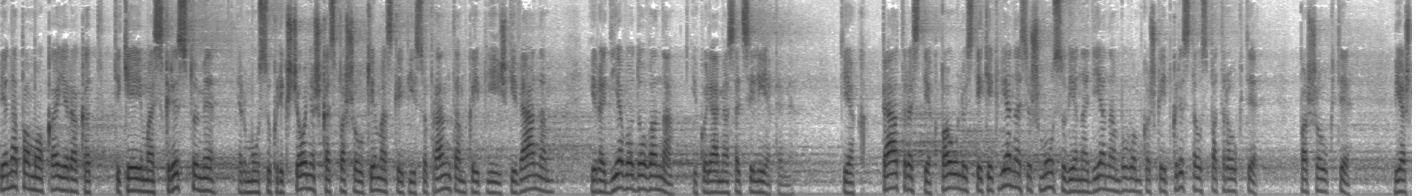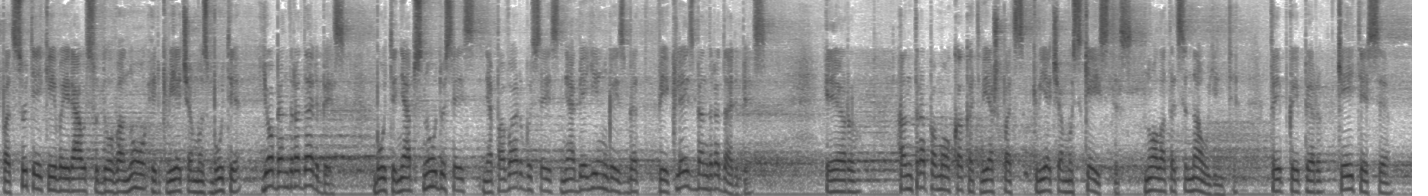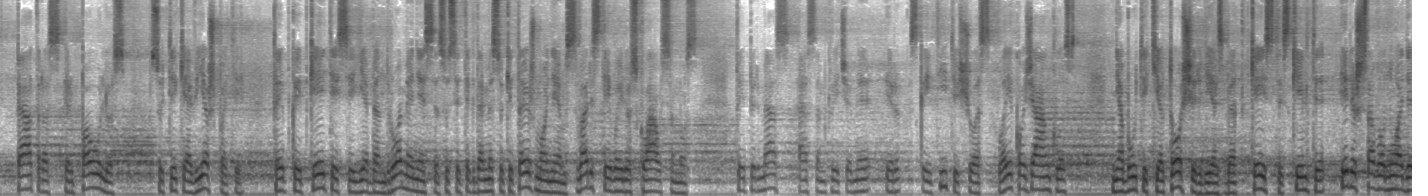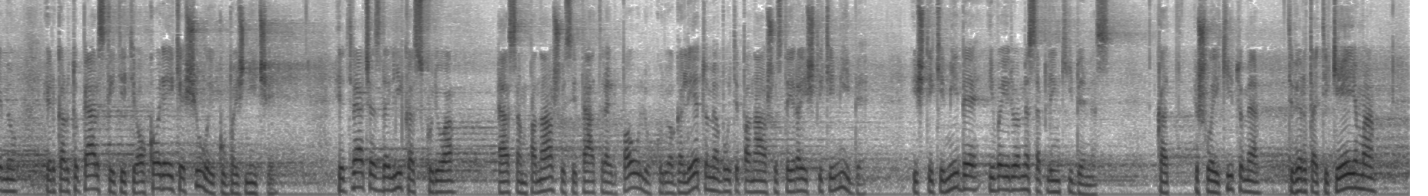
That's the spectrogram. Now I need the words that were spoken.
Viena pamoka yra, kad tikėjimas Kristumi ir mūsų krikščioniškas pašaukimas, kaip jį suprantam, kaip jį išgyvenam, yra Dievo dovana, į kurią mes atsiliepiame. Tiek Petras, tiek Paulius, tiek kiekvienas iš mūsų vieną dieną buvom kažkaip Kristaus patraukti, pašaukti. Viešpats suteikia įvairiausių dovanų ir kviečia mus būti jo bendradarbiais, būti neapsnūdusiais, nepavargusiais, neabejingais, bet veikliais bendradarbiais. Ir Antra pamoka, kad viešpats kviečia mus keistis, nuolat atsinaujinti. Taip kaip ir keitėsi Petras ir Paulius sutikę viešpatį, taip kaip keitėsi jie bendruomenėse, susitikdami su kitais žmonėmis, svarstė įvairius klausimus, taip ir mes esam kviečiami ir skaityti šiuos laiko ženklus, nebūti kieto širdies, bet keistis, kilti ir iš savo nuodėmių ir kartu perskaityti, o ko reikia šių laikų bažnyčiai. Ir trečias dalykas, kuriuo esam panašus į Petrą ir Paulių, kuriuo galėtume būti panašus, tai yra ištikimybė. Ištikimybė įvairiomis aplinkybėmis, kad išlaikytume tvirtą tikėjimą,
